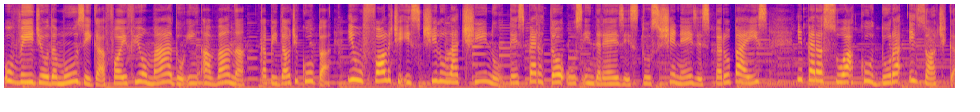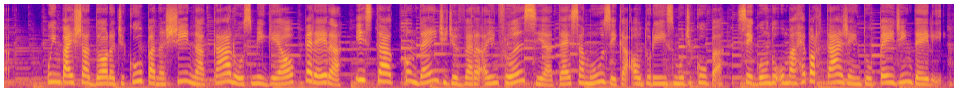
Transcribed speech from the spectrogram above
O vídeo da música foi filmado em Havana, capital de Cuba, e o forte estilo latino despertou os interesses dos chineses pelo país e pela sua cultura exótica. O embaixador de Cuba na China, Carlos Miguel Pereira, está contente de ver a influência dessa música ao turismo de Cuba, segundo uma reportagem do Beijing Daily.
